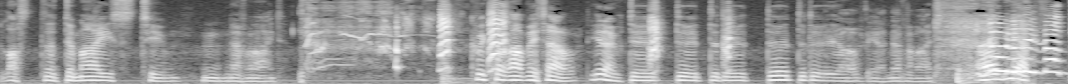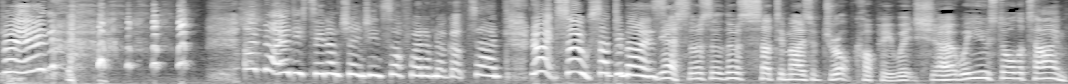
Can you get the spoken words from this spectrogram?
last the demise tune. Mm, never mind. Can we cut that bit out? You know, do do do do do do do. Oh yeah, never mind. I'm Um, going to yeah. leave that bit in. I'm not editing. I'm changing software. I've not got time. Right. So sad demise. Yes, there was a, there was a sad demise of drop copy, which uh, we used all the time.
